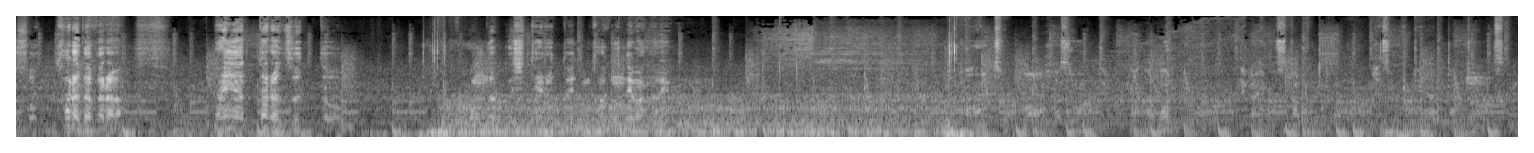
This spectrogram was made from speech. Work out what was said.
そっからだからなんやったらずっと音楽してると言っても過言ではない。番長は初めて7万人でライブしたことが初めてだったんじゃないですかね。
